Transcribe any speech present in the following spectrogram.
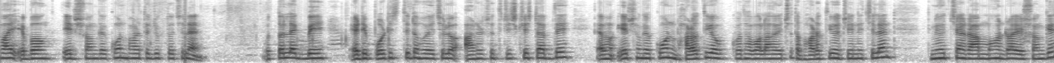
হয় এবং এর সঙ্গে কোন ভারতে যুক্ত ছিলেন? উত্তর লিখবে, এটি প্রতিষ্ঠিত হয়েছিল আঠারোশো ত্রিশ খ্রিস্টাব্দে এবং এর সঙ্গে কোন ভারতীয় কথা বলা হয়েছে? তো ভারতীয় যিনি ছিলেন, তিনি হচ্ছেন রামমোহন রায়ের সঙ্গে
